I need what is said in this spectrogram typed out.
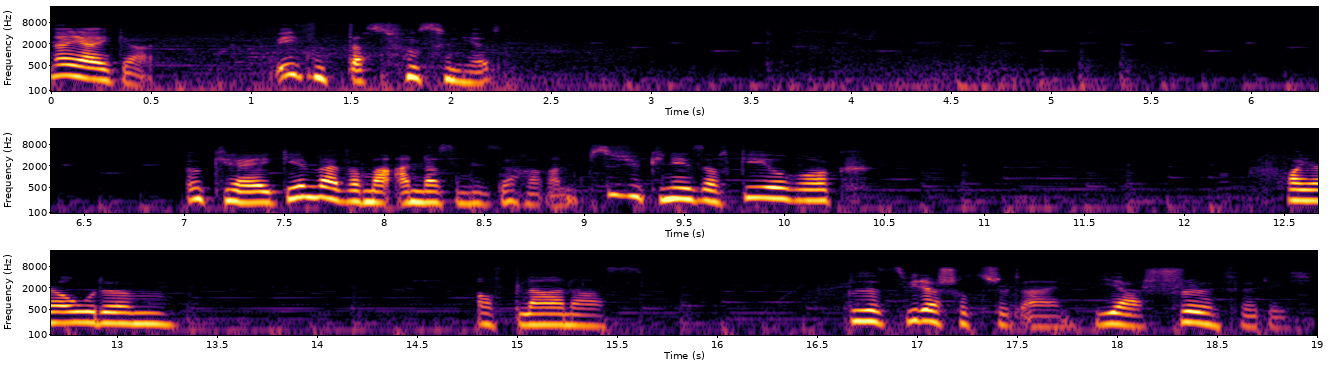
Naja, egal. Wenigstens das funktioniert. Okay, gehen wir einfach mal anders in die Sache ran. Psychokinese auf Georock. Feuerodem auf Blanas. Du setzt wieder Schutzschild ein. Ja, schön für dich.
